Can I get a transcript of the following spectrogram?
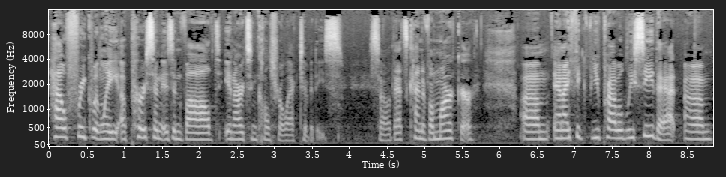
how frequently a person is involved in arts and cultural activities. So that's kind of a marker. Um, and I think you probably see that um,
